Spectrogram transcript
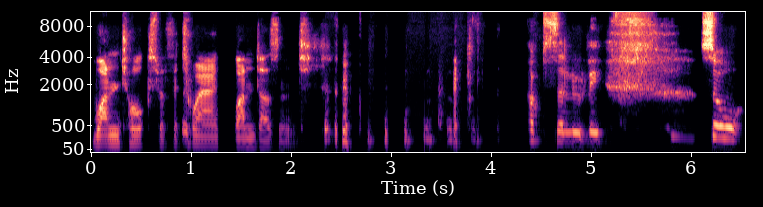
one talks with the twang one doesn't. Absolutely. So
